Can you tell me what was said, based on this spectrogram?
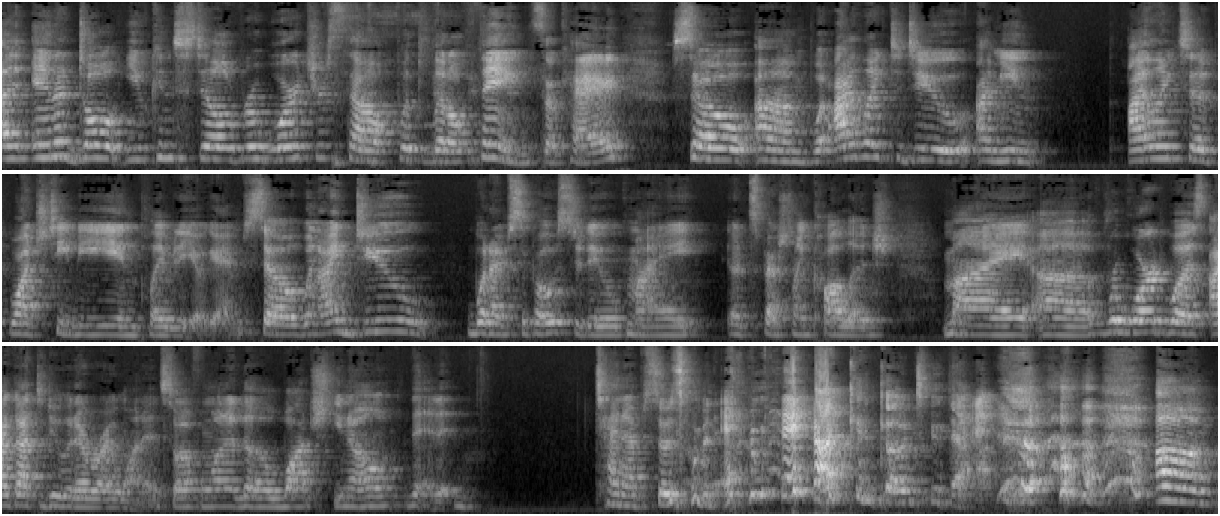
an adult, you can still reward yourself with little things, okay? So, um, what I like to do, I mean, I like to watch TV and play video games. So when I do what I'm supposed to do, my especially in college, my uh, reward was I got to do whatever I wanted. So if I wanted to watch, you know, ten episodes of an anime, I could go do that. um,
